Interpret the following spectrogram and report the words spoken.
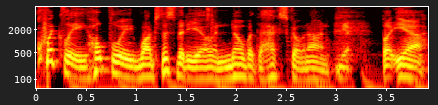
quickly, hopefully, watch this video and know what the heck's going on. Yep. But yeah,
